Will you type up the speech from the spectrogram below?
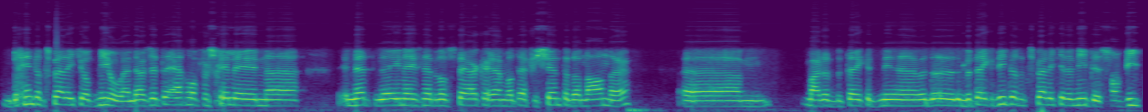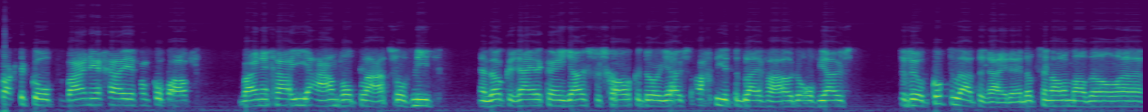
begint dat spelletje opnieuw. En daar zitten echt wel verschillen in. net, de ene is net wat sterker en wat efficiënter dan de ander. Um, maar dat betekent, dat betekent niet dat het spelletje er niet is. Van wie pakt de kop? Wanneer ga je van kop af? Wanneer ga je je aanval plaatsen of niet? En welke rijder kan je juist verschalken door juist achter je te blijven houden of juist te veel op kop te laten rijden? En dat zijn allemaal wel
